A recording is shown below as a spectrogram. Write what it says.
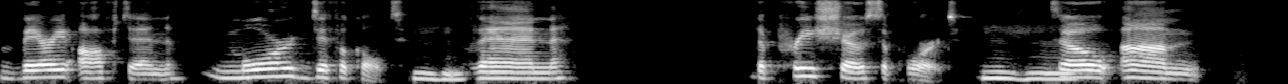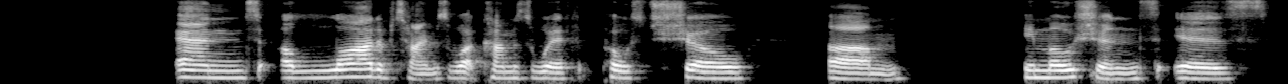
very often more difficult mm-hmm. than the pre-show support. Mm-hmm. So um and a lot of times what comes with post show um emotions is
